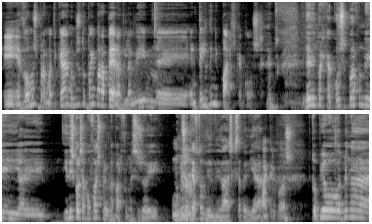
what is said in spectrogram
Ε, εδώ όμως πραγματικά νομίζω το πάει παραπέρα. Δηλαδή ε, εν τέλει δεν υπάρχει κακός. Δεν υπάρχει κακός, υπάρχουν οι, οι, οι δύσκολες αποφάσεις που πρέπει να πάρθουν στη ζωή. Νομίζω ότι αυτό δι- διδάσκει στα παιδιά. Ακριβώς. Το οποίο εμένα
